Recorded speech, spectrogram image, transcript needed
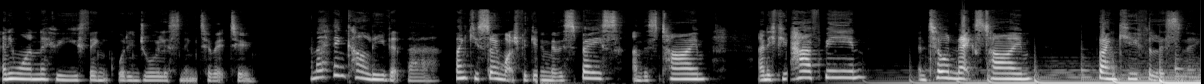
anyone who you think would enjoy listening to it too. And I think I'll leave it there. Thank you so much for giving me this space and this time. And if you have been, until next time, thank you for listening.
